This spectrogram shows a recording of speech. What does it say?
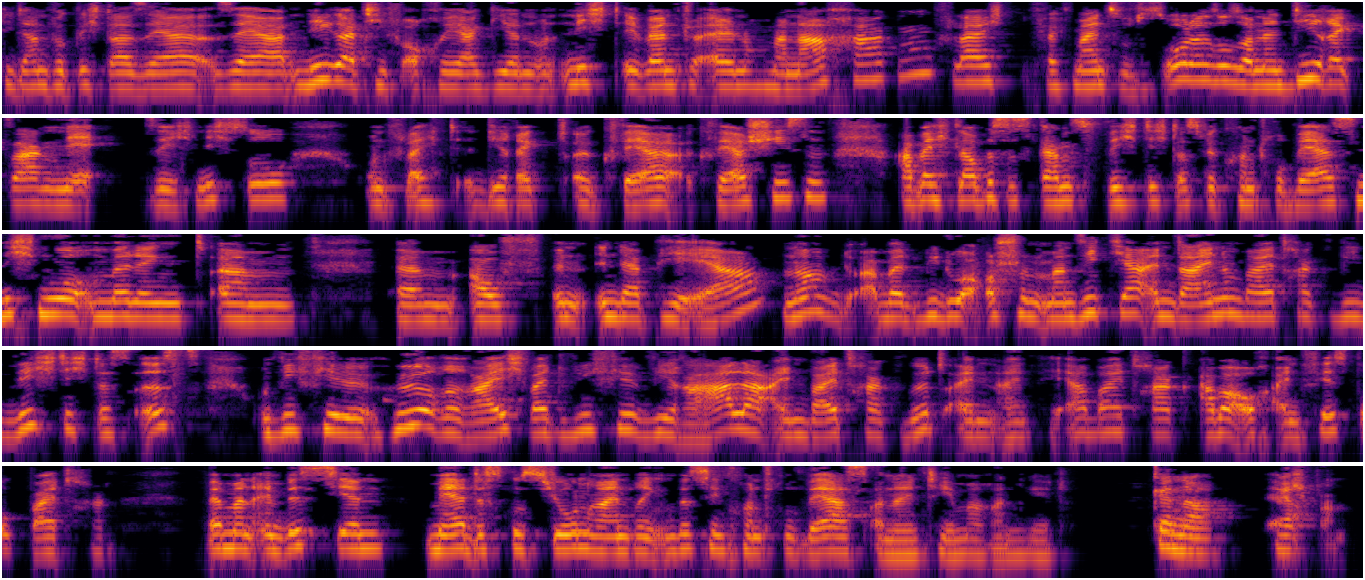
die dann wirklich da sehr, sehr negativ auch reagieren und nicht eventuell nochmal nachhaken, vielleicht, vielleicht meinst du das so oder so, sondern direkt sagen, nee, sehe ich nicht so und vielleicht direkt äh, quer, querschießen. Aber ich glaube, es ist ganz wichtig, dass wir kontrovers nicht nur unbedingt ähm, ähm, auf in, in der PR, ne? aber wie du auch schon, man sieht ja in deinem Beitrag, wie wichtig das ist und wie viel höhere Reichweite, wie viel viraler ein Beitrag wird, ein, ein PR-Beitrag, aber auch ein Facebook-Beitrag, wenn man ein bisschen mehr Diskussion reinbringt, ein bisschen kontrovers an ein Thema rangeht. Genau. Sehr ja. spannend.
